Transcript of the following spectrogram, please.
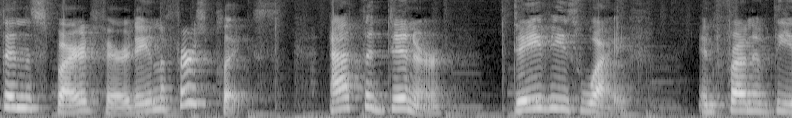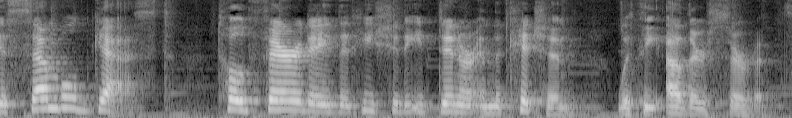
that inspired Faraday in the first place. At the dinner, Davy's wife, in front of the assembled guest, told Faraday that he should eat dinner in the kitchen with the other servants.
